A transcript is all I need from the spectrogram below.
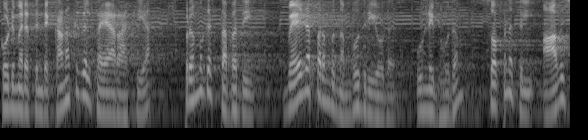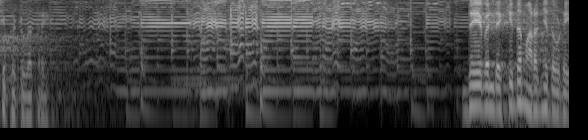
കൊടിമരത്തിന്റെ കണക്കുകൾ തയ്യാറാക്കിയ പ്രമുഖ സ്ഥപതി വേഴപ്പറമ്പ് നമ്പൂതിരിയോട് ഉണ്ണിഭൂതം സ്വപ്നത്തിൽ ആവശ്യപ്പെട്ടുവത്രേ. ദേവന്റെ ഹിതമറിഞ്ഞതോടെ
